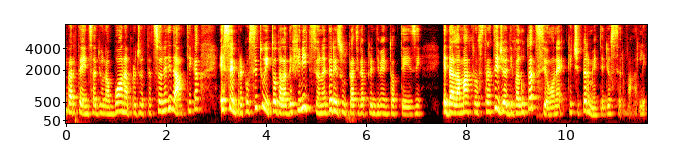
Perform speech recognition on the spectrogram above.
partenza di una buona progettazione didattica è sempre costituito dalla definizione dei risultati d'apprendimento attesi e dalla macro strategia di valutazione che ci permette di osservarli.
